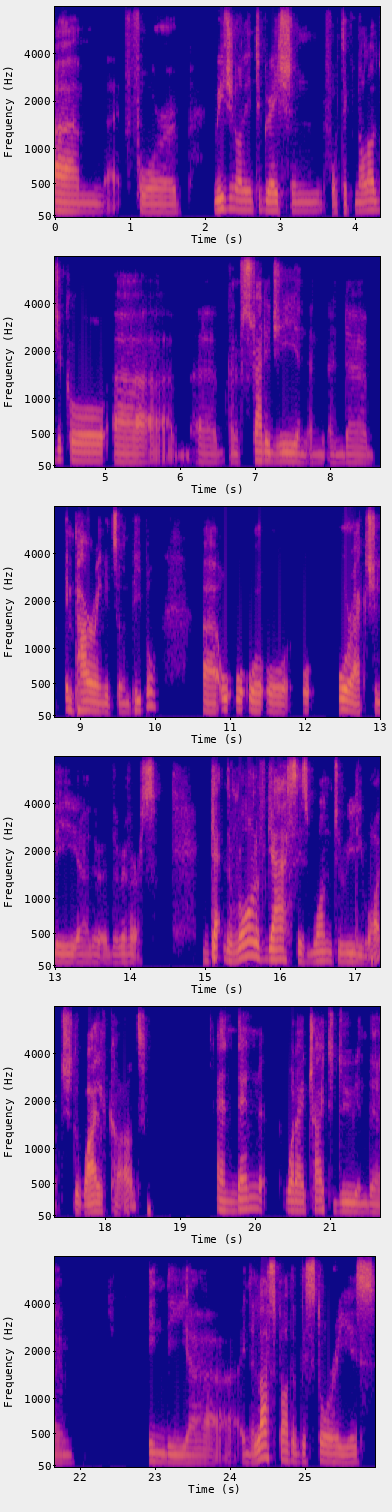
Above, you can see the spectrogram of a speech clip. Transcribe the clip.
um, for regional integration, for technological uh, uh, kind of strategy and, and, and uh, empowering its own people, uh, or, or, or, or, actually uh, the, the reverse get the role of gas is one to really watch, the wild card. And then what I try to do in the in the uh, in the last part of the story is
